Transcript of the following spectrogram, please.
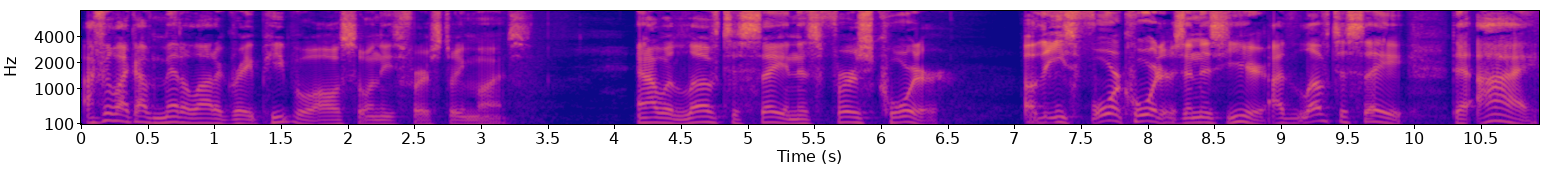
I feel like I've met a lot of great people also in these first three months. And I would love to say in this first quarter of these four quarters in this year, I'd love to say that I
